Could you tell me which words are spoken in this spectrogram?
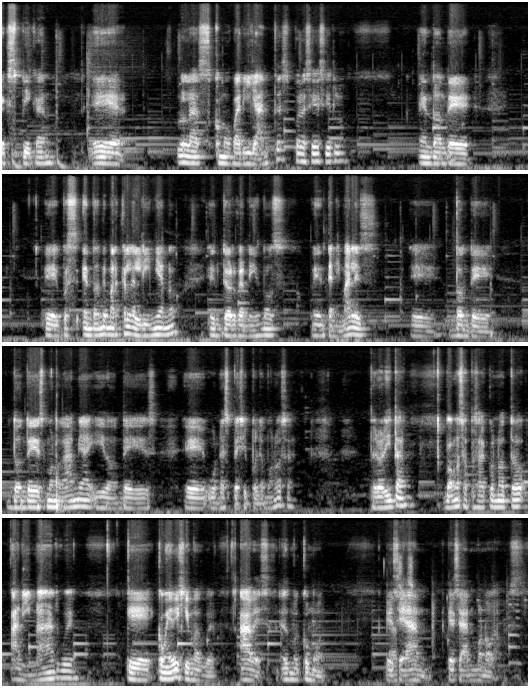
explican eh, las como variantes, por así decirlo. En donde, eh, pues, en donde marcan la línea, ¿no? Entre organismos, entre animales, eh, donde, donde es monogamia y donde es una especie poliamorosa. Pero ahorita vamos a pasar con otro animal, güey. Que, como ya dijimos, güey, aves, es muy común que sean, que sean monógamos.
